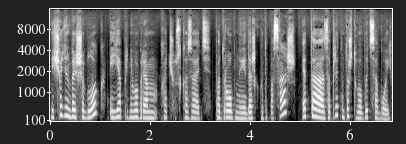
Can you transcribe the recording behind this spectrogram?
Еще один большой блок, и я про него прям хочу сказать подробный даже какой-то пассаж, это запрет на то, чтобы быть собой.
